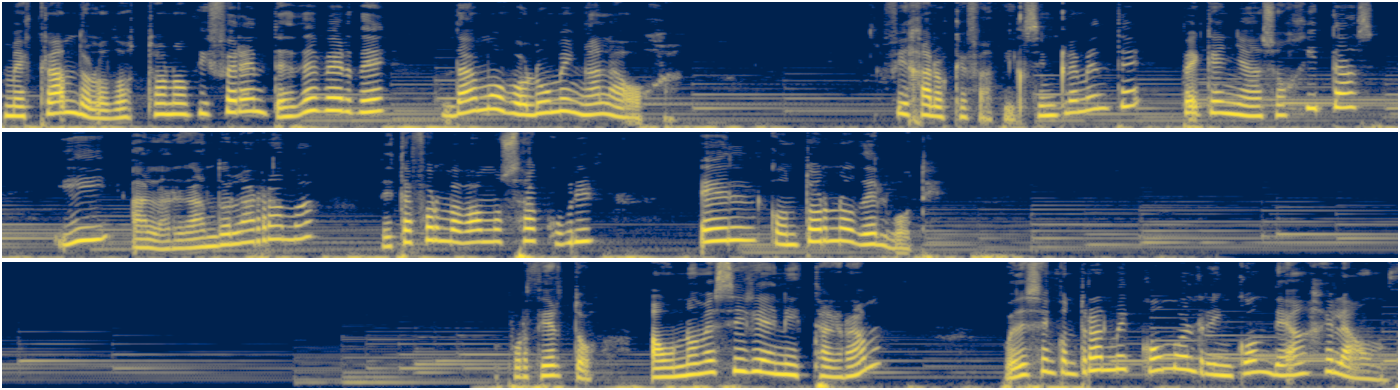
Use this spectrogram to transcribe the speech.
Mezclando los dos tonos diferentes de verde damos volumen a la hoja. Fijaros qué fácil, simplemente pequeñas hojitas y alargando la rama, de esta forma vamos a cubrir el contorno del bote. Por cierto, ¿aún no me sigue en Instagram? Puedes encontrarme como el Rincón de Ángela 11.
